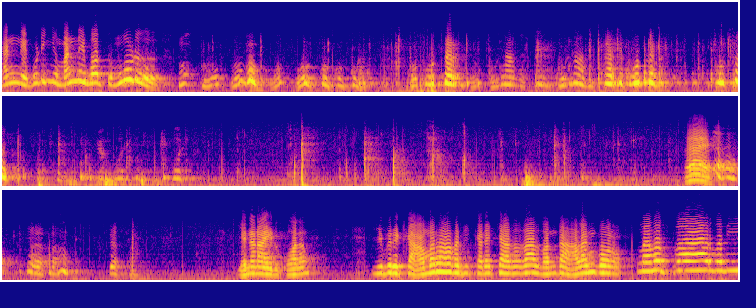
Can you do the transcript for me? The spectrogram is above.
கண்ணை பிடுங்கி மண்ணை போட்டு மூடு. என்னடா இது கோலம்? இவருக்கு அமராவதி கிடைக்காததால் வந்த அலங்கோலம். நம பார்வதி.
